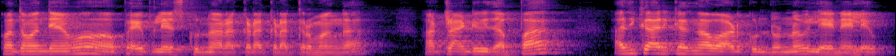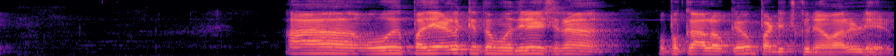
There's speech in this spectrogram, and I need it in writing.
కొంతమంది ఏమో పైపులు వేసుకున్నారు అక్కడక్కడ అక్రమంగా. అట్లాంటివి తప్ప అధికారికంగా వాడుకుంటున్నవి లేనే లేవు. పదేళ్ళ క్రితం వదిలేసిన ఉపకాలంకేమో పట్టించుకునే వాళ్ళు లేరు.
